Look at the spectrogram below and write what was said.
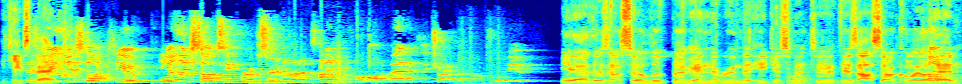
he keeps He back. only stalks you. He only stalks you for a certain amount of time before automatically trying to hunt for you. Yeah, there's also a loot bug in the room that he just went to. There's also a coil Oh. head.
